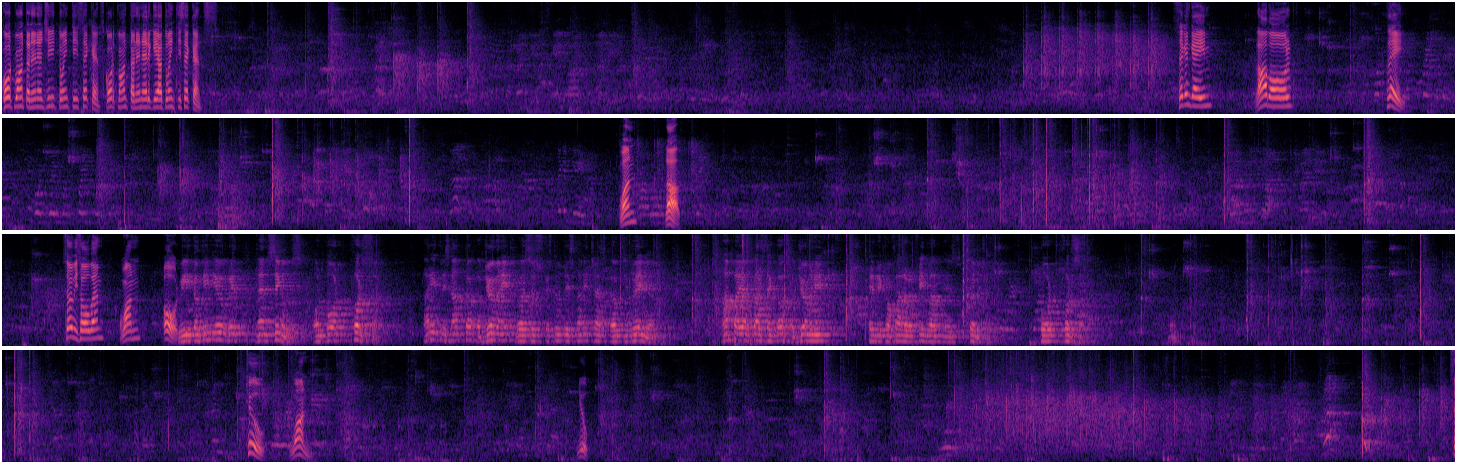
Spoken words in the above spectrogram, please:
Court Vantaa Energy, 20 seconds. Court Vantaa Energia, 20 seconds. Second game, la ball, play. One, love. Service over, one, all. We continue with men's singles on court Forza. Ari Trisnanto of Germany versus Kestutis Navickas of Lithuania. Umpire Karstenko of Germany. Henrik von Faller of Finland is servitor. Court Forza. two, one.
